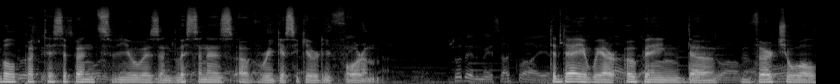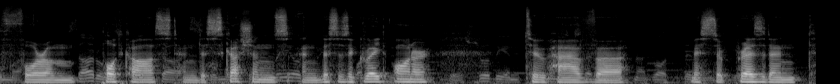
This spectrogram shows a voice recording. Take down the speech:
honorable participants, viewers, and listeners of Riga Security Forum. Today we are opening the virtual forum podcast and discussions, and this is a great honor to have uh, Mr. President,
